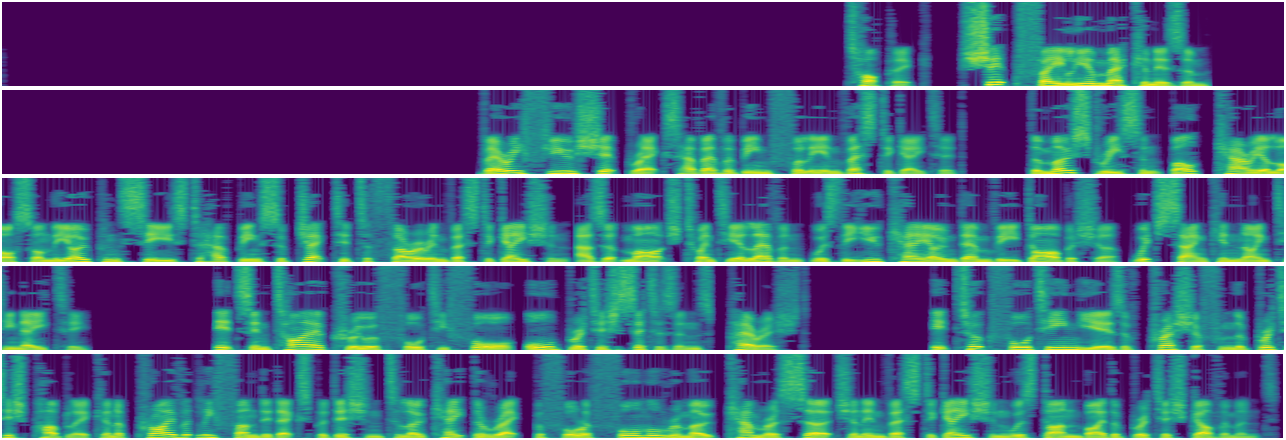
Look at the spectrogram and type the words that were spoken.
Topic: Ship failure mechanism. Very few shipwrecks have ever been fully investigated. The most recent bulk carrier loss on the open seas to have been subjected to thorough investigation as at March 2011 was the UK-owned MV Derbyshire, which sank in 1980. Its entire crew of 44, all British citizens, perished. It took 14 years of pressure from the British public and a privately funded expedition to locate the wreck before a formal remote camera search and investigation was done by the British government.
